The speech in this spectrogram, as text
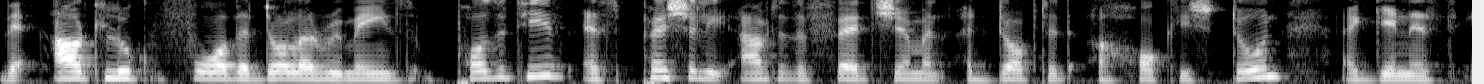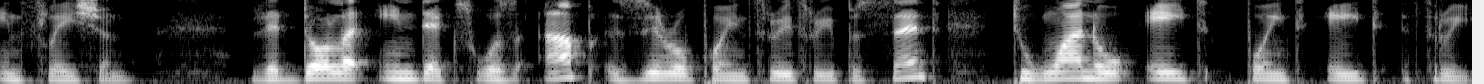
The outlook for the dollar remains positive, especially after the Fed chairman adopted a hawkish tone against inflation. The dollar index was up 0.33% to 108.83.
